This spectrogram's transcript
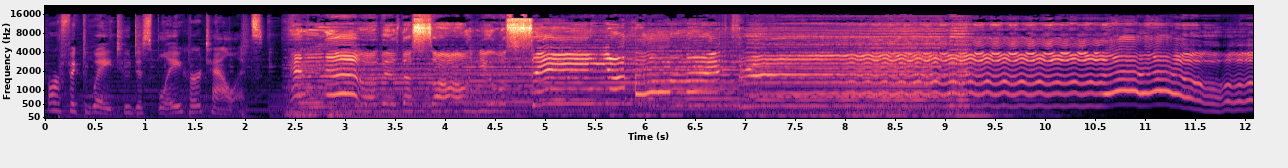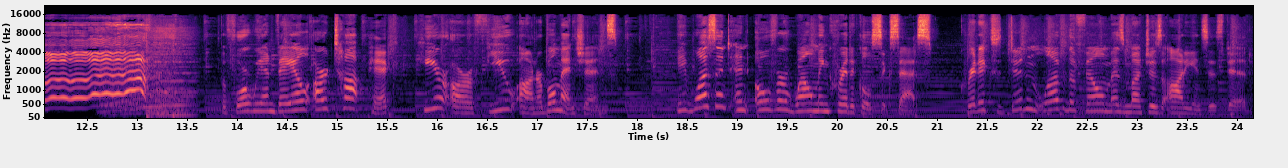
perfect way to display her talents. And love is the song you will sing Before we unveil our top pick, here are a few honorable mentions. It wasn't an overwhelming critical success. Critics didn't love the film as much as audiences did.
